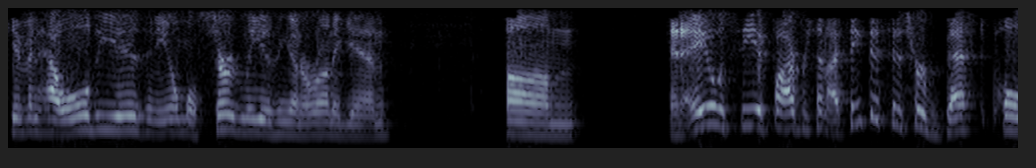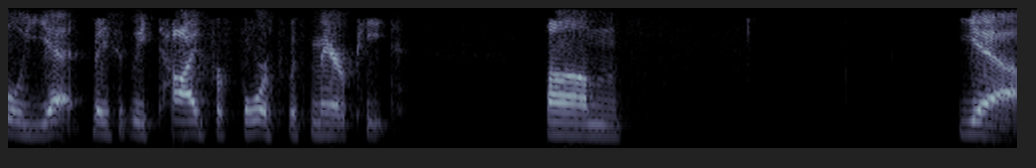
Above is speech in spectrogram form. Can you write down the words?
given how old he is, and he almost certainly isn't going to run again. Um, and AOC at 5%. I think this is her best poll yet, basically tied for fourth with Mayor Pete. Um, yeah,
